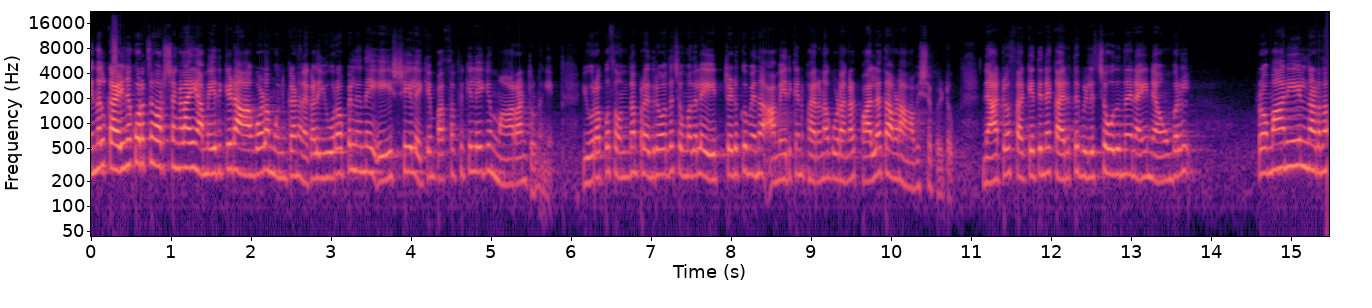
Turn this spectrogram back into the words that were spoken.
എന്നാൽ കഴിഞ്ഞ കുറച്ച് വർഷങ്ങളായി അമേരിക്കയുടെ ആഗോള മുൻഗണനകൾ യൂറോപ്പിൽ നിന്ന് ഏഷ്യയിലേക്കും പസഫിക്കിലേക്കും മാറാൻ തുടങ്ങി. യൂറോപ്പ് സ്വന്തം പ്രതിരോധ ചുമതല ഏറ്റെടുക്കുമെന്ന് അമേരിക്കൻ ഭരണകൂടങ്ങൾ പലതവണ ആവശ്യപ്പെട്ടു. നാറ്റോ സഖ്യത്തിന്റെ കരുത്ത് വിളിച്ചോതുന്നതിനായി നവംബറിൽ റൊമാനിയയിൽ നടന്ന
